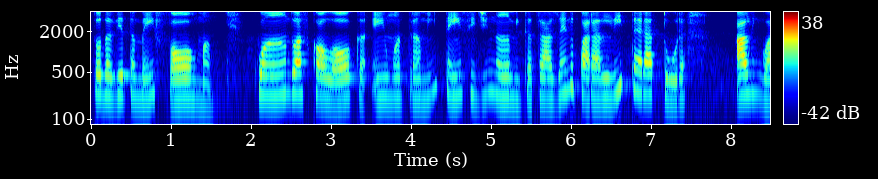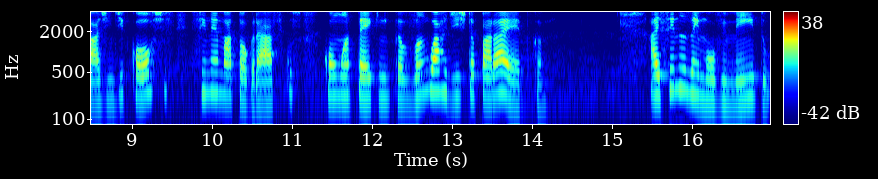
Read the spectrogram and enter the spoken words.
todavia também em forma, quando as coloca em uma trama intensa e dinâmica, trazendo para a literatura a linguagem de cortes cinematográficos com uma técnica vanguardista para a época. As cenas em movimento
